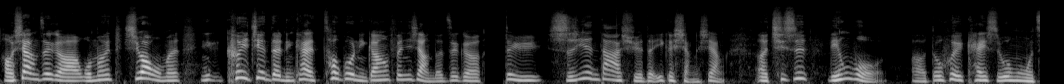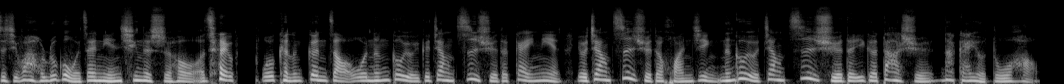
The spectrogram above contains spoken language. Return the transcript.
好像这个、啊、我们希望我们你可以见得，你看透过你刚刚分享的这个对于实验大学的一个想象，呃，其实连我呃都会开始问问我自己，哇，如果我在年轻的时候在。我可能更早，我能够有一个这样自学的概念，有这样自学的环境，能够有这样自学的一个大学，那该有多好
